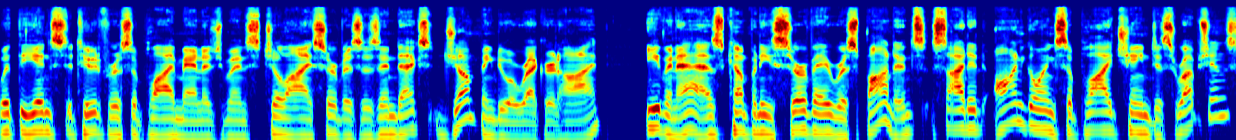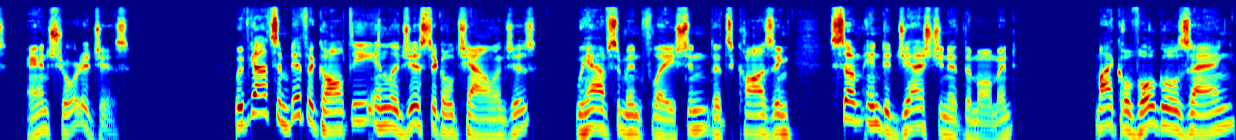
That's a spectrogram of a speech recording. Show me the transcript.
with the Institute for Supply Management's July Services Index jumping to a record high, even as company survey respondents cited ongoing supply chain disruptions and shortages. We've got some difficulty in logistical challenges. We have some inflation that's causing some indigestion at the moment, Michael Vogelzang,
